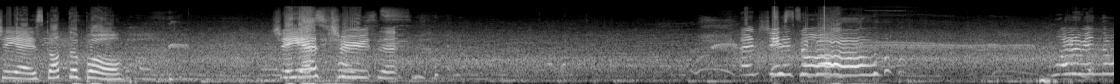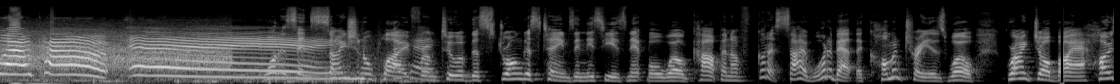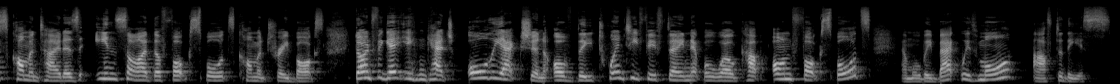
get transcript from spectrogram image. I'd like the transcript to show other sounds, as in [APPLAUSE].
GA's got the ball. GS shoots it. [LAUGHS] And she a scores! [LAUGHS] We're in the World Cup! Hey! What a play Okay. from two of the strongest teams in this year's Netball World Cup. And I've got to say, what about the commentary as well? Great job by our host commentators inside the Fox Sports commentary box. Don't forget, you can catch all the action of the 2015 Netball World Cup on Fox Sports. And we'll be back with more after this.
